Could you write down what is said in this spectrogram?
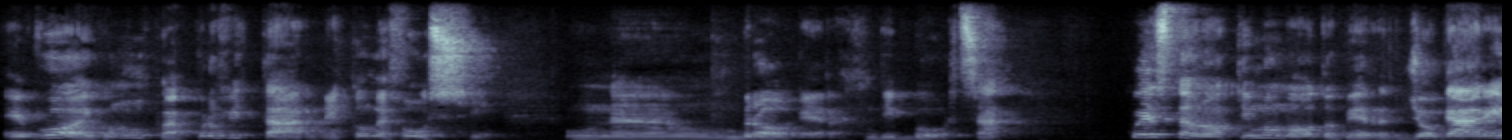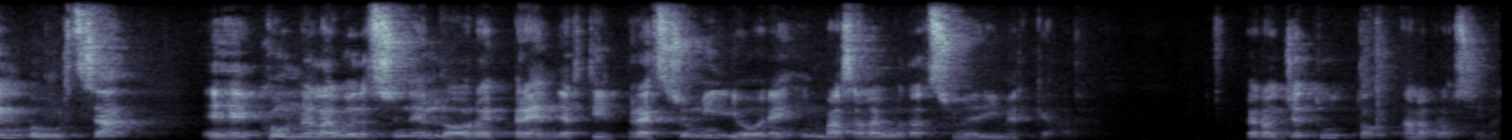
e vuoi comunque approfittarne come fossi un, un broker di borsa, questo è un ottimo modo per giocare in borsa eh, con la quotazione dell'oro e prenderti il prezzo migliore in base alla quotazione di mercato. Per oggi è tutto, alla prossima!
